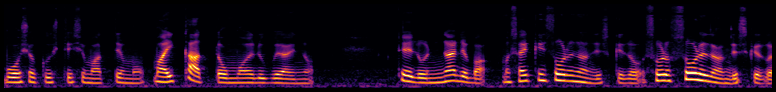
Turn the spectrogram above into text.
暴食してしまっても、まあいいかって思えるぐらいの程度になれば、まあ最近それなんですけど、それ、それなんですけど、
